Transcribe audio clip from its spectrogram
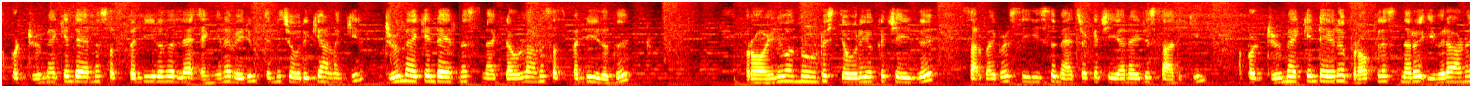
അപ്പോൾ ഡ്രൂ മാക്കൻഡയറിനെ സസ്പെൻഡ് ചെയ്തതല്ലേ? എങ്ങനെ വരും എന്ന് ചോദിക്കുകയാണെങ്കിൽ ഡ്രൂ സ്മാക്ക് ഡൗണിലാണ് സസ്പെൻഡ് ചെയ്തത്. റോയൽ വന്നുകൊണ്ട് സ്റ്റോറിയൊക്കെ ചെയ്ത് സർവൈവൽ സീരീസ് മാച്ചൊക്കെ ചെയ്യാനായിട്ട് സാധിക്കും. അപ്പോൾ ഡ്രൂ മാക്കൻഡെയർ ബ്രോക്ക് ലെസ്നർ ഇവരാണ്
